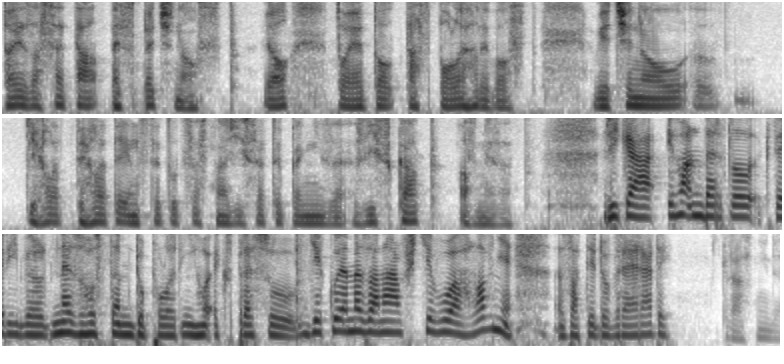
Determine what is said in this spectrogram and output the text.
to je zase ta bezpečnost. Jo? To je to, ta spolehlivost. Většinou tyhle, tyhle ty instituce snaží se ty peníze získat a zmizet. Říká Ivan Bertl, který byl dnes hostem dopoledního expresu. Děkujeme za návštěvu a hlavně za ty dobré rady. Krásný den.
